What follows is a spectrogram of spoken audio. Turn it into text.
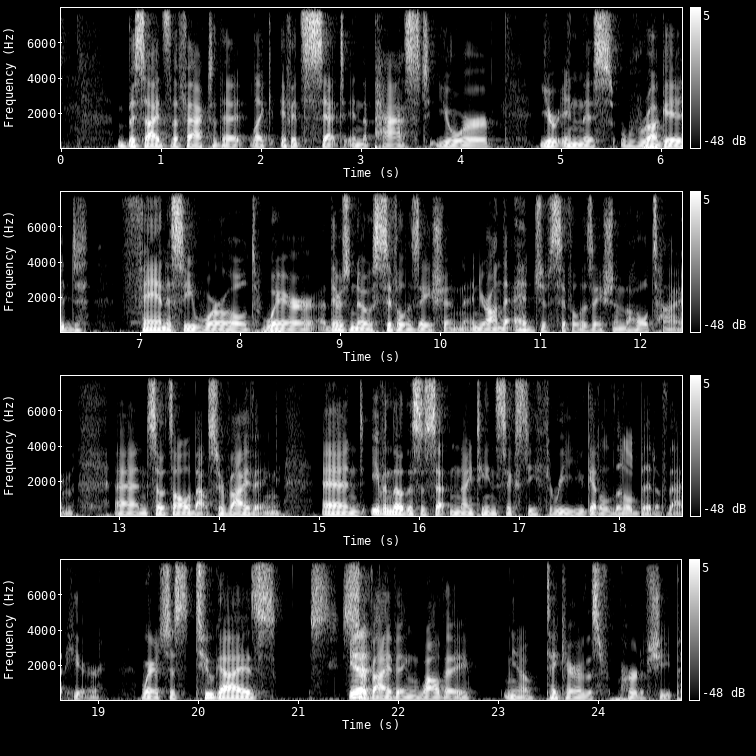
besides the fact that like if it's set in the past, you're you're in this rugged fantasy world where there's no civilization and you're on the edge of civilization the whole time, and so it's all about surviving. And even though this is set in 1963, you get a little bit of that here, where it's just two guys s- Yeah. surviving while they, you know, take care of this herd of sheep.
